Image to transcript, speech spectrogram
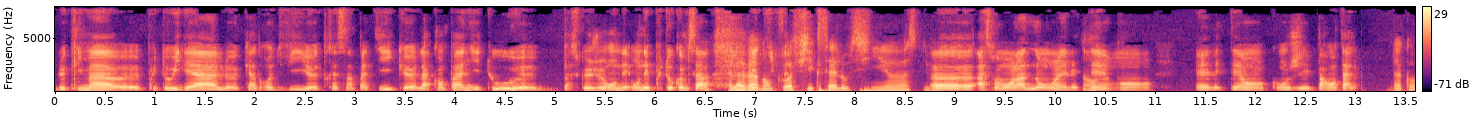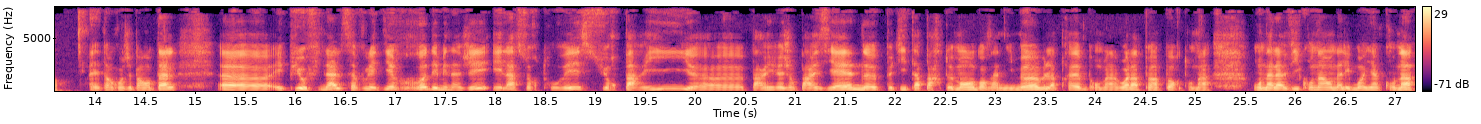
le climat plutôt idéal, cadre de vie très sympathique, la campagne et tout, parce que je, on est on est plutôt comme ça. Elle avait un emploi fixe elle aussi à ce niveau. à ce moment-là, non, elle était en elle était en congé parental. D'accord elle était en congé parental. Euh, et puis au final, ça voulait dire redéménager et là se retrouver sur Paris, euh, Paris région parisienne, petit appartement dans un immeuble. Après, bon ben voilà, peu importe, on a on a la vie qu'on a, on a les moyens qu'on a.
